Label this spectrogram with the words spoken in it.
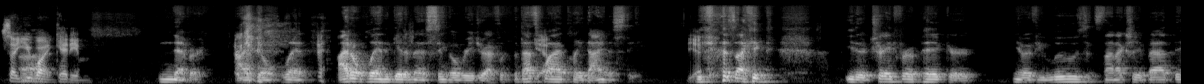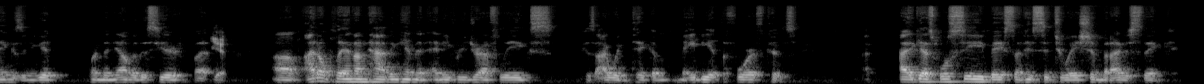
So you Uh, won't get him. Never. I don't plan. I don't plan to get him in a single redraft, but that's Yeah. why I play Dynasty Yeah. because I could either trade for a pick or you know if you lose, it's not actually a bad thing because then you get Wembanyama this year. But Yeah. Um, I don't plan on having him in any redraft leagues because I wouldn't take him maybe at the fourth because I guess we'll see based on his situation. But I just think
